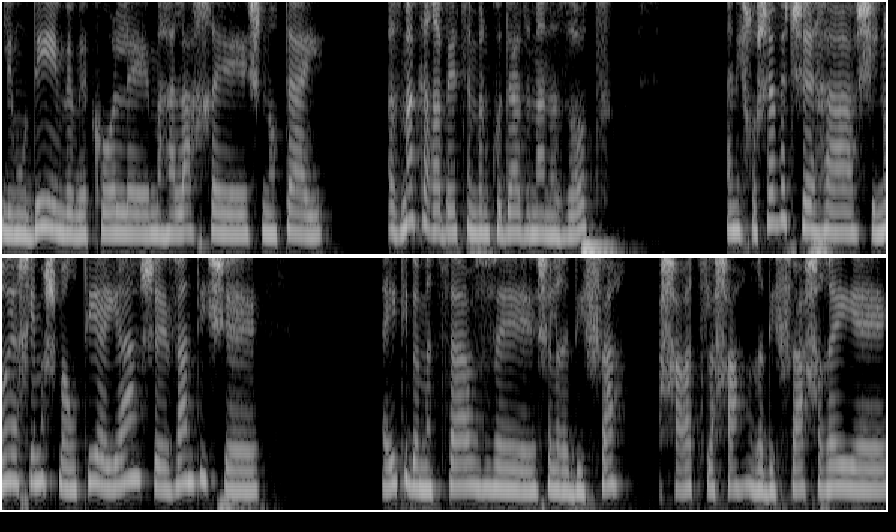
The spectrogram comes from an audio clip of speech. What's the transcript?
הלימודים ובכל אה, מהלך אה, שנותיי. אז מה קרה בעצם בנקודת זמן הזאת? אני חושבת שהשינוי הכי משמעותי היה שהבנתי ש... הייתי במצב אה, של רדיפה אחר הצלחה, רדיפה אחרי אה,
